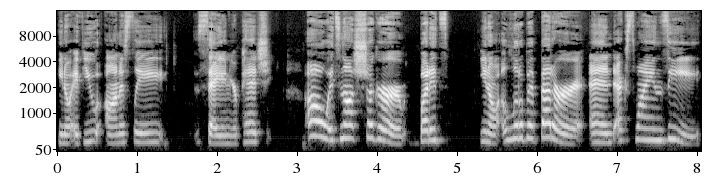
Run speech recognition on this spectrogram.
You know, if you honestly say in your pitch, oh, it's not sugar, but it's, you know, a little bit better and X, Y, and Z,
